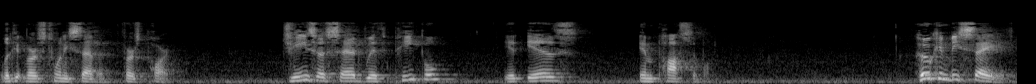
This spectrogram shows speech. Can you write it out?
Look at verse 27, first part. Jesus said, with people, it is impossible. Who can be saved?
